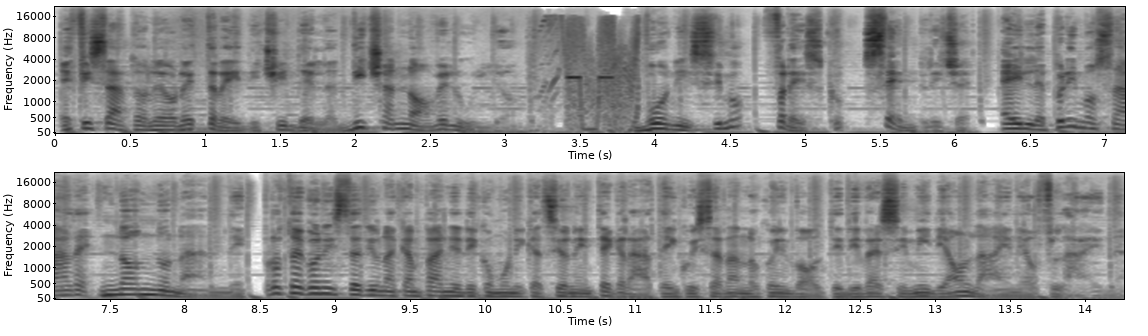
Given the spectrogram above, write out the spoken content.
è fissato alle ore 13 del 19 luglio. Buonissimo, fresco, semplice. È il primo sale Nonno Nanni, protagonista di una campagna di comunicazione integrata in cui saranno coinvolti diversi media online e offline.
